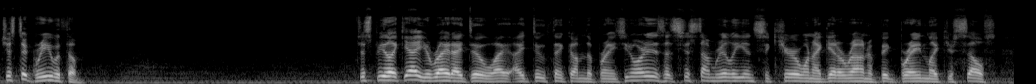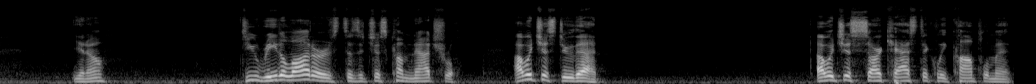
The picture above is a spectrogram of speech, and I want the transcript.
Just agree with him. Just be like, yeah, you're right, I do. I, I do think I'm the brains. You know what it is? It's just I'm really insecure when I get around a big brain like yourselves. You know? Do you read a lot or does it just come natural? I would just do that. I would just sarcastically compliment.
